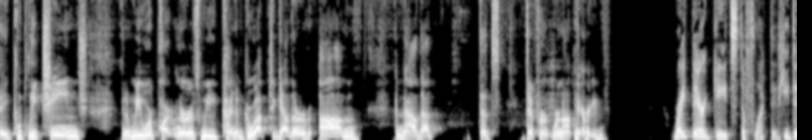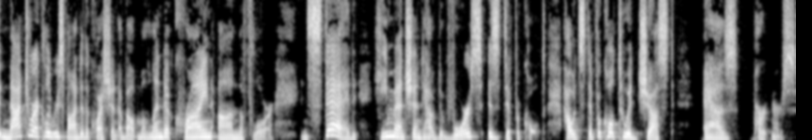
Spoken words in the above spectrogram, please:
a complete change. You know, we were partners. We kind of grew up together. Um, and now that that's different. We're not married. Right there, Gates deflected. He did not directly respond to the question about Melinda crying on the floor. Instead, he mentioned how divorce is difficult, how it's difficult to adjust as partners.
